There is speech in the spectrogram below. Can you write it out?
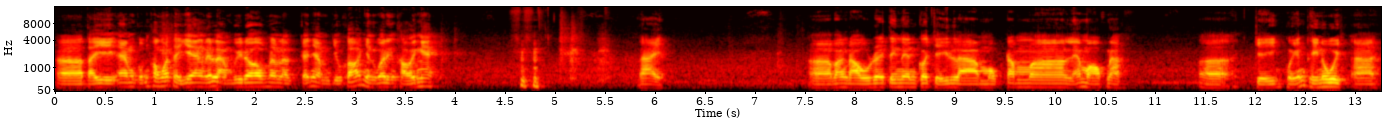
À, tại vì em cũng không có thời gian để làm video nên là cả nhà mình chịu khó nhìn qua điện thoại nha đây à, ban đầu retinin của chị là 101 à, nè à, chị Nguyễn Thị Nuôi. À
